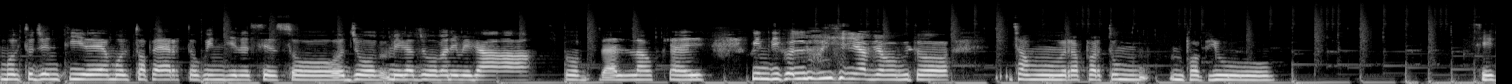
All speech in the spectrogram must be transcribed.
molto gentile, molto aperto, quindi nel senso gio- mega giovane, mega tipo bella, ok? Quindi con lui abbiamo avuto diciamo un rapporto un, un po' più sì,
